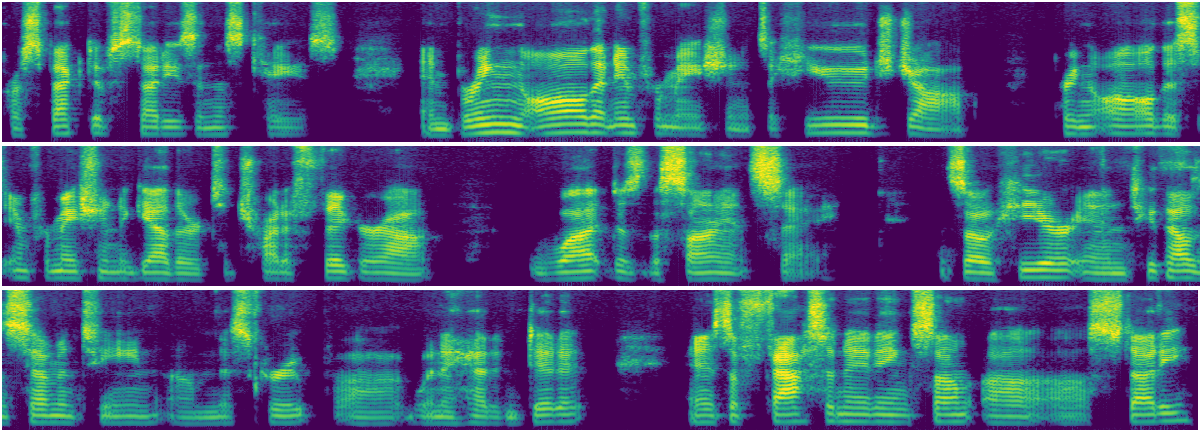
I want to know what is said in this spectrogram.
prospective studies in this case and bringing all that information. It's a huge job, bring all this information together to try to figure out what does the science say. So here in 2017, um, this group uh, went ahead and did it. And it's a fascinating some, uh, study.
